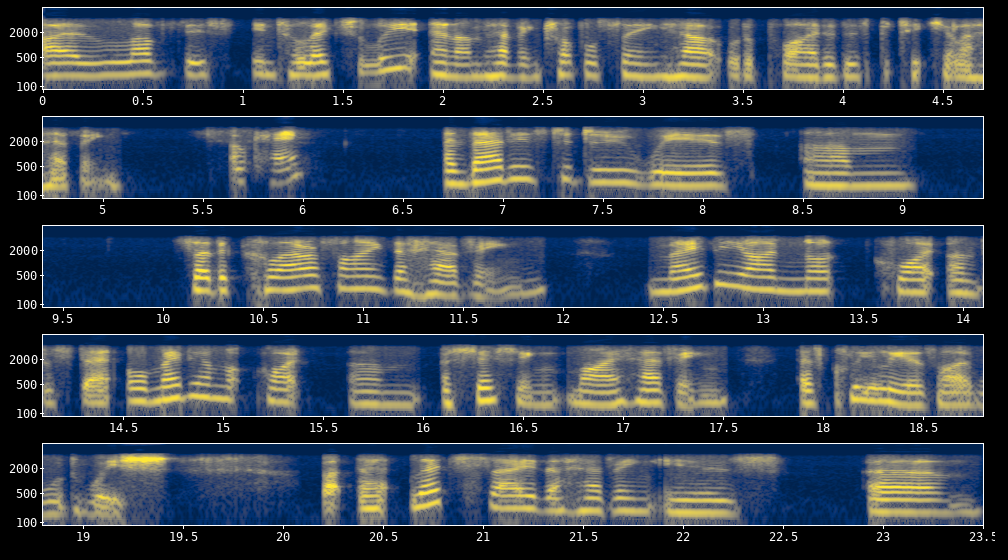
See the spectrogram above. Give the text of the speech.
I love this intellectually, and I'm having trouble seeing how it would apply to this particular having. Okay. And that is to do with um, so the clarifying the having. Maybe I'm not quite understand, or maybe I'm not quite um, assessing my having as clearly as I would wish. But the, let's say the having is um,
